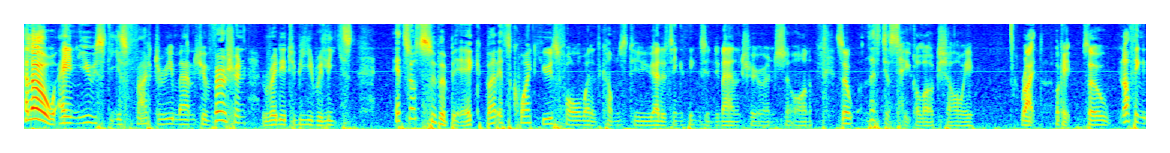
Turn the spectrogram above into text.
Hello, a new Steve's Factory Manager version ready to be released. It's not super big, but it's quite useful when it comes to editing things in the manager and so on. So let's just take a look, shall we? Right, okay, so nothing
